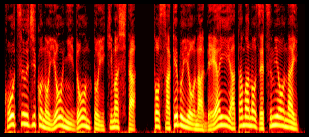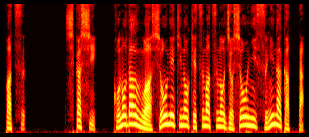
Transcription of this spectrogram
交通事故のようにドーンと行きました、と叫ぶような出会い頭の絶妙な一発。しかし、このダウンは衝撃の結末の序章に過ぎなかった。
